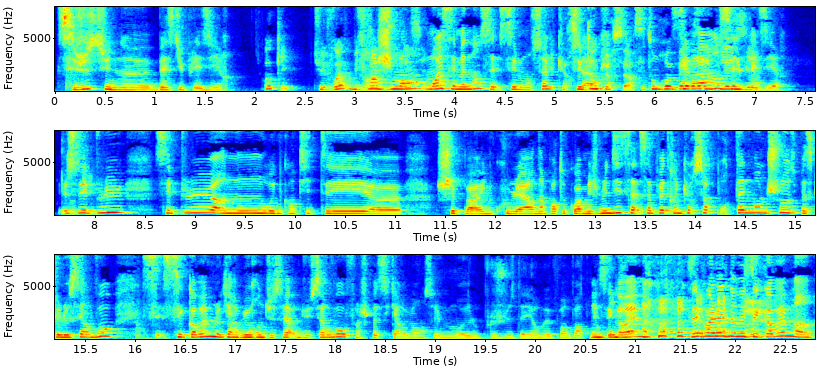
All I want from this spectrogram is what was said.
c'est juste une euh, baisse du plaisir. Ok. Tu le vois comme une Franchement, vraie du moi, c'est maintenant, c'est mon seul curseur. C'est ton curseur, c'est ton repère. C'est vraiment c'est le plaisir. C'est plus c'est plus un nombre, une quantité, euh, je sais pas, une couleur, n'importe quoi. Mais je me dis ça, ça peut être un curseur pour tellement de choses parce que le cerveau c'est quand même le carburant du, cer- du cerveau. Enfin je sais pas si carburant c'est le mot le plus juste d'ailleurs, mais peu importe. Mais c'est quand même c'est voilà non mais c'est quand même un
